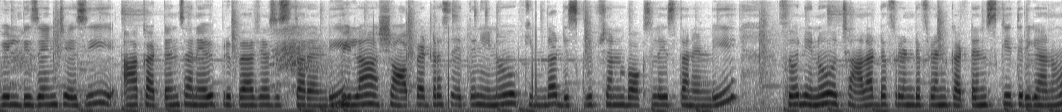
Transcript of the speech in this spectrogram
వీళ్ళు డిజైన్ చేసి ఆ కర్టన్స్ అనేవి ప్రిపేర్ చేసి ఇస్తారండి. ఇలా షాప్ అడ్రస్ అయితే నేను కింద డిస్క్రిప్షన్ బాక్స్లో ఇస్తానండి. సో నేను చాలా డిఫరెంట్ డిఫరెంట్ కర్టన్స్కి తిరిగాను.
